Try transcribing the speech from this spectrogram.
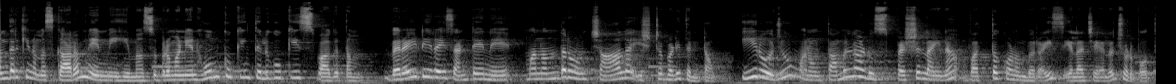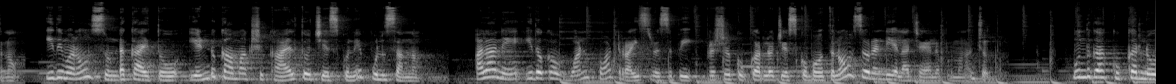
అందరికీ నమస్కారం. నేను మీ హిమ సుబ్రహ్మణ్యన్. హోమ్ కుకింగ్ తెలుగుకి స్వాగతం. వెరైటీ రైస్ అంటేనే మనందరం చాలా ఇష్టపడి తింటాం. ఈ రోజు మనం తమిళనాడు స్పెషల్ అయిన వత్త కొడంబు రైస్ ఎలా చేయాలో చూడబోతున్నాం. ఇది మనం సుండకాయతో ఎండు కామాక్షి కాయలతో చేసుకునే పులుసు అన్నం అలానే ఇది ఒక one pot rice recipe. Pressure కుక్కర్లో చేసుకోబోతున్నాం. సో రండి ఎలా చేయాలో ఇప్పుడు మనం చూద్దాం. ముందుగా కుక్కర్లో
